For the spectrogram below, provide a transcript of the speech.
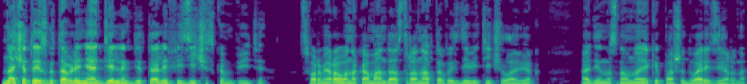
Начато изготовление отдельных деталей в физическом виде. Сформирована команда астронавтов из девяти человек. Один основной экипаж и два резервных.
